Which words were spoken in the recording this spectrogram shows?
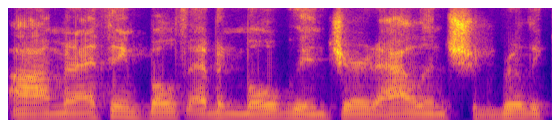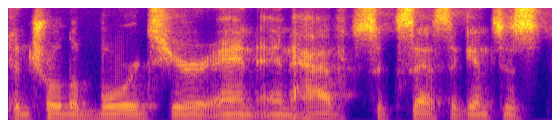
Um, and I think both Evan Mobley and Jarrett Allen should really control the boards here and, and have success against this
